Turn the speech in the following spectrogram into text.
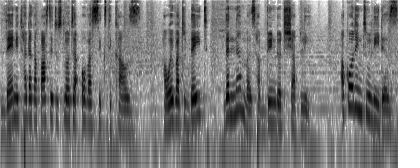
Then it had a capacity to slaughter over 60 cows. However, to date, the numbers have dwindled sharply. According to leaders,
